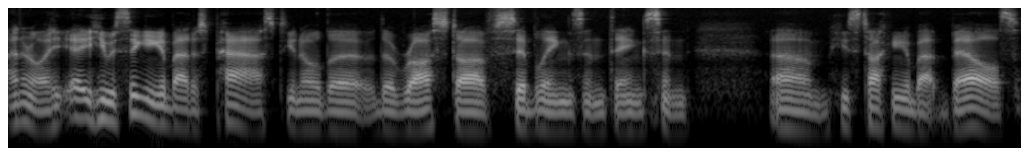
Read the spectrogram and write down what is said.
I don't know. He, he, was thinking about his past, you know, the the Rostov siblings and things, and um, he's talking about bells,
